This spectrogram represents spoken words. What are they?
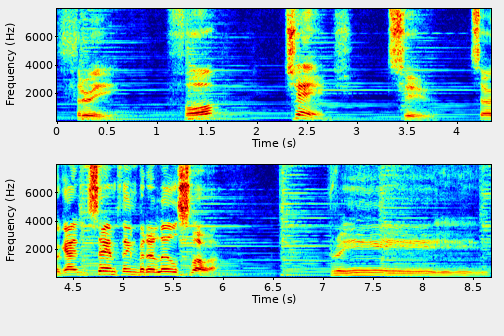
three, four, change, two. So again, same thing but a little slower. Breathe,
